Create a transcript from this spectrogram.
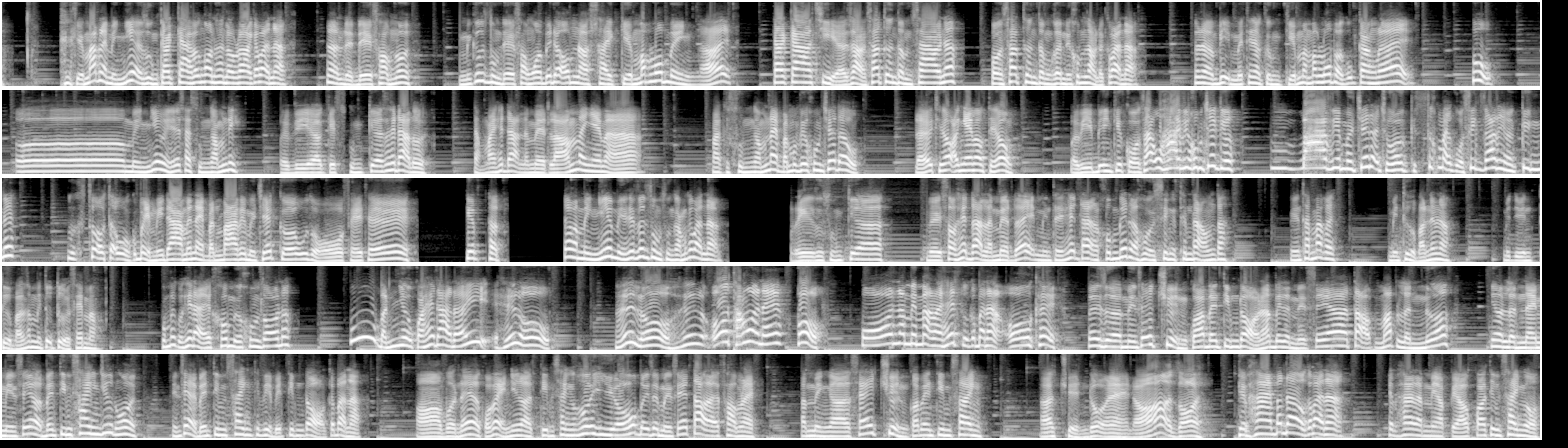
Cái mắt này mình nghĩ là dùng KK vẫn ngon hơn Laura các bạn ạ. À. Để đề phòng thôi. Mình cứ dùng đề phòng thôi biết đâu ông nào xài kiếm móc lốp mình. Đấy. Kk chỉ ờ, giảm sát thương tầm sao nhá. Còn sát thương tầm gần thì không giảm được các bạn ạ nên là bị mấy thế nào cầm kiếm mà móc lốp vào cũng căng đấy. Hụ. ờ mình nghĩ mình sẽ xài súng ngắm đi. Bởi vì ờ, cái súng kia hết đạn rồi. Chẳng may hết đạn là mệt lắm anh em à mà cái súng ngắm này bắn một viên không chết đâu. Đấy thì không anh em không thấy không? Bởi vì bên kia có giáp. Hai viên không chết kìa. Ba viên mình chết lại trời ơi cái sức mạnh của xích giáp thì là kinh đấy. Ừ, Sợ sợ ủa có 70 đam cái này bắn ba viên mình chết cơ. Úi dồi ôi, phế thế. Kiếp thật. Chắc là mình nghĩ mình sẽ vẫn dùng súng ngắm các bạn ạ. Vì dùng súng kia về sau hết đạn là mệt đấy Mình thấy hết đạn là không biết là hồi sinh thêm đạn không ta? Mình thắc mắc đây Mình thử bắn xem nào. Mình, mình thử bắn xong mình tự tử xem nào. Không biết có hết đạn hay không mình không rõ nữa. Uh, Bắn nhiều quá hết đạn đấy. Hello Hello Hello. Ô thắng rồi nè Ô Có 50 mạng là hết rồi các bạn ạ. Ok Bây giờ mình sẽ chuyển qua bên team đỏ nữa Bây giờ mình sẽ à, tạo map lần nữa. Nhưng mà lần này mình sẽ ở bên team xanh chứ đúng rồi. Mình sẽ ở bên team xanh thay vì bên team đỏ các bạn ạ. À, vừa nãy là có vẻ như là team xanh hơi yếu. Bây giờ mình sẽ tạo lại phòng này. Và mình uh, sẽ chuyển qua bên team xanh. À, Chuyển đội này, đó, rồi. Hiệp 2 bắt đầu các bạn ạ. Hiệp 2 là mèo béo qua team xanh rồi.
